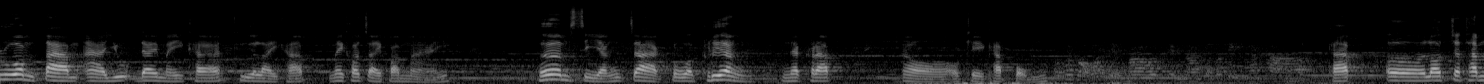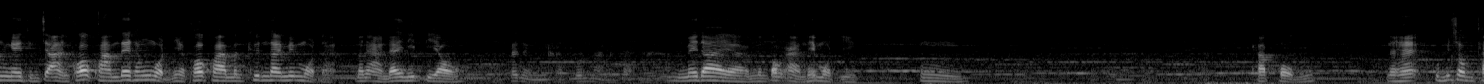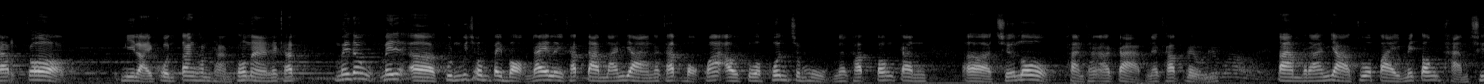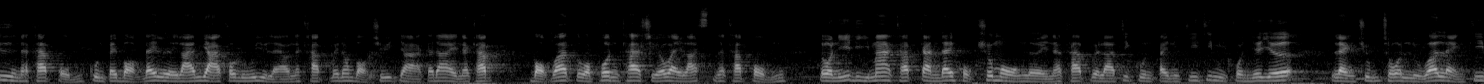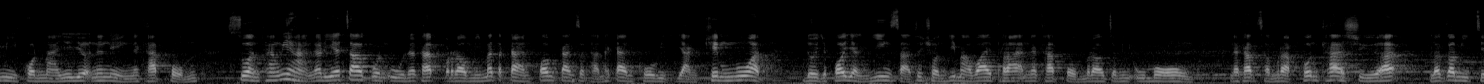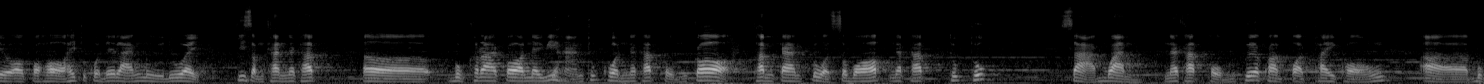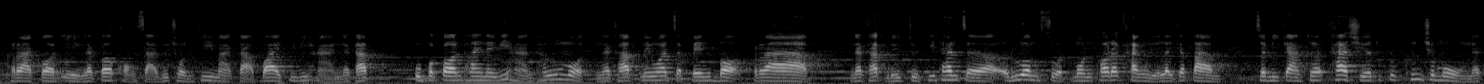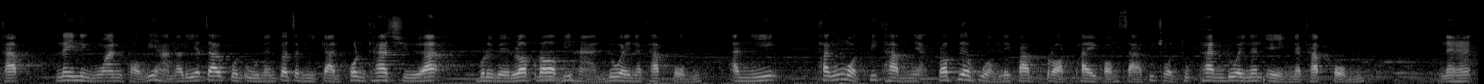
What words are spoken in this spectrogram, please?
ร่วมตามอายุได้ไหมคะ คืออะไรครับ ไม่เข้าใจความหมาย เพิ่มเสียงจากตัวเครื่องนะครับ อ๋อ โอเคครับผมเขาก็บอกว่าเสียงเบาเสียงดังปกตินะครับครับเออเราจะทำไงถึงจะอ่านข้อความได้ทั้งหมดเนี่ยข้อความมันขึ้นได้ไม่หมดอะมันอ่านได้นิดเดียวเป็นอย่างนี้ครับรุ่นใหม่มันปรับใหม่ครับไม่ได้อะมันต้องอ่านให้หมดอีก อืม ครับผมนะฮะคุณผู้ชมครับก็มีหลายคนตั้งคำถามเข้ามานะครับ ไม่ต้องไม่เอ่อคุณผู้ชมไปบอกได้เลยครับ ตามร้านยานะครับ บอกว่าเอาตัวพ่นจมูกนะครับ ป้องกันเอ่อเชื้อโรคผ่านทางอากาศนะครับผเดี๋ยวมเรียกว่าอะไรตามร้านยาทั่วไปไม่ต้องถามชื่อนะครับผมคุณไปบอกได้เลยร้านยาเขารู้อยู่แล้วนะครับ ไม่ต้องบอกชื่อยาก็ได้นะครับ บอกว่าตัวพ่นฆ่าเชื้อไวรัสนะครับผม ตัวนี้ดีมากครับกันได้ 6 ชั่วโมงเลยนะครับ เวลาที่คุณไปในที่ที่มีคนเยอะๆ แหล่งชุมชนหรือว่าแหล่งที่มีคนมาเยอะๆ นั่นเองนะครับผมส่วนทางวิหารอริยะเจ้ากวนอูนะครับเรามีมาตรการป้องกันสถานการณ์โควิด อย่างเข้มงวด โดยเฉพาะอย่างยิ่งสาธุชนที่มาไหว้พระนะครับ ผมเราจะมีอุโมงค์นะครับสำหรับพ่นฆ่าเชื้อ แล้วก็มีเจลแอลกอฮอล์ให้ทุกคนได้ล้างมือด้วยที่สำคัญนะครับ บุคลากรในวิหารทุกคนนะครับ ผมก็ทำการตรวจสวอปนะครับทุกๆ 3 วันนะครับผมเพื่อความปลอดภัยของอบุคลากรเองและก็ของสาธุชนที่มากราบไหว้ที่วิหารนะครับ อุปกรณ์ภายในวิหารทั้งหมดนะครับ ไม่ว่าจะเป็นเบาะกราบนะครับ หรือจุดที่ท่านจะร่วมสวดมนต์ข้อระฆังหรืออะไรก็ตาม จะมีการฆ่าเชื้อทุกๆ ครึ่งชั่วโมงนะครับ ใน 1 วันของวิหารอริยเจ้ากวนอูนั้นก็จะมีการพ่นฆ่าเชื้อบริเวณรอบๆวิหารด้วยนะครับผมอันนี้ทั้งหมดที่ทำเนี่ยก็เพื่อห่วงในความปลอดภัยของสาธุชนทุกท่านด้วยนั่นเองนะครับผมนะฮะ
